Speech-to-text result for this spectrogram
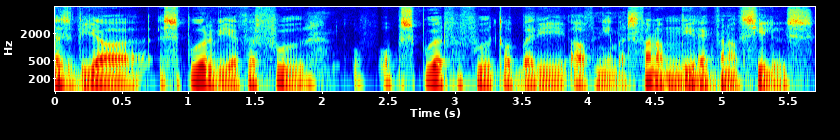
is via spoorweë vervoer of op spoor vervoer tot by die afnemers vanaf mm. direk vanaf silo's.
